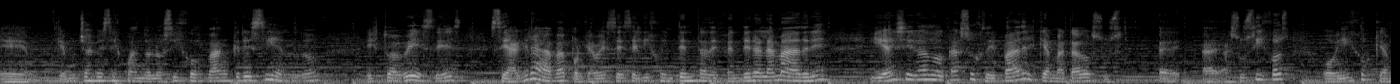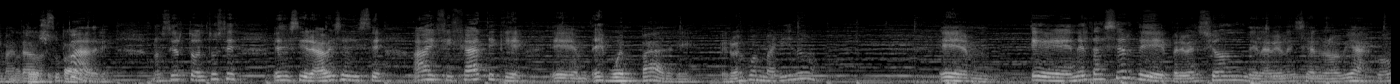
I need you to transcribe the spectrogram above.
eh, que muchas veces cuando los hijos van creciendo, esto a veces se agrava porque a veces el hijo intenta defender a la madre y han llegado casos de padres que han matado a sus hijos o hijos que han matado, a su padre. ¿no es cierto? Entonces, es decir, a veces dice, ay, fíjate que eh, es buen padre, pero ¿es buen marido? Em, eh, en el taller de prevención de la violencia del noviazgo,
